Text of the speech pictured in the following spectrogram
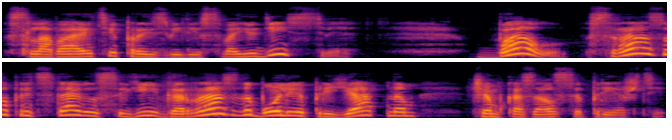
Слова эти произвели свое действие. Бал сразу представился ей гораздо более приятным, чем казался прежде.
